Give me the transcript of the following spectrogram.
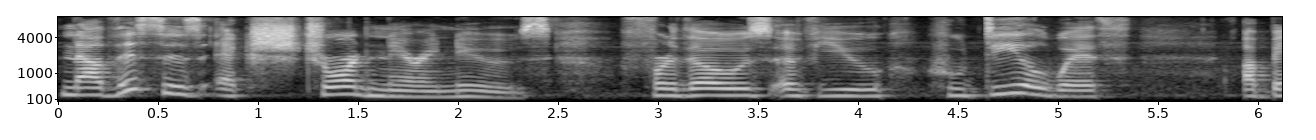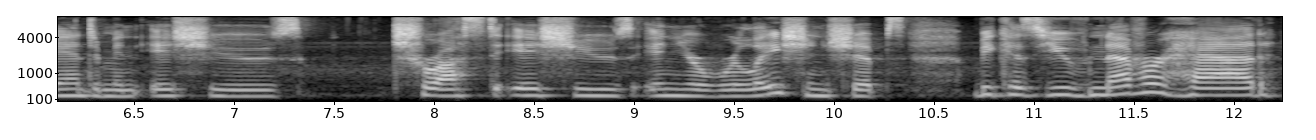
Now, this is extraordinary news for those of you who deal with abandonment issues, trust issues in your relationships because you've never had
